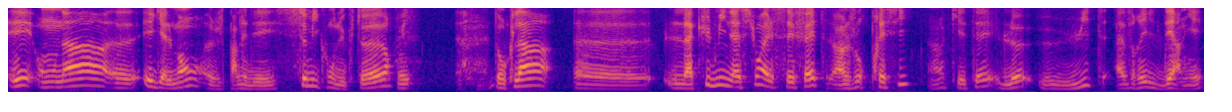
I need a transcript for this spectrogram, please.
et on a euh, également, je parlais des semi-conducteurs. Oui. Donc là, la culmination, elle s'est faite un jour précis, hein, qui était le 8 avril dernier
